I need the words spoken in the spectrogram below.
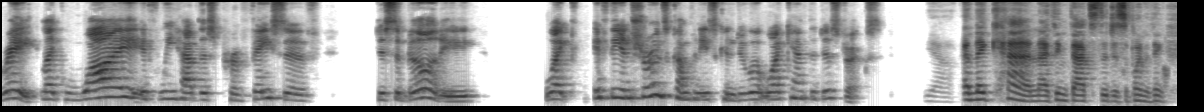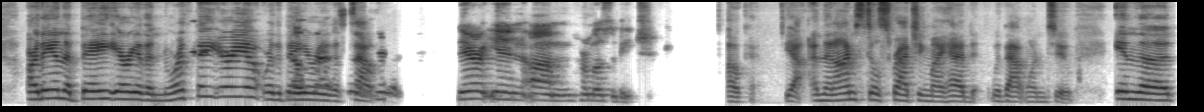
great. Like, why, if we have this pervasive disability, like, if the insurance companies can do it, why can't the districts? Yeah, and they can. I think that's the disappointing thing. Are they in the Bay Area, the North Bay Area, or the Bay no, Area, the South? They're in um, Hermosa Beach. Okay. Yeah. And then I'm still scratching my head with that one too. In the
